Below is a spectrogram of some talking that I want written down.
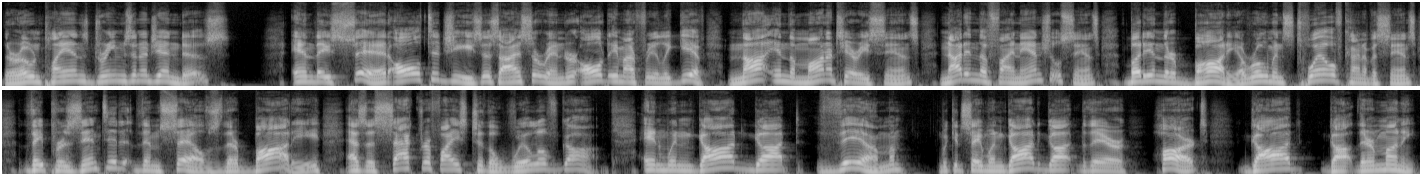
their own plans, dreams, and agendas. And they said, All to Jesus I surrender, all to Him I freely give. Not in the monetary sense, not in the financial sense, but in their body. A Romans 12 kind of a sense. They presented themselves, their body, as a sacrifice to the will of God. And when God got them, we could say, when God got their heart, God got their money.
